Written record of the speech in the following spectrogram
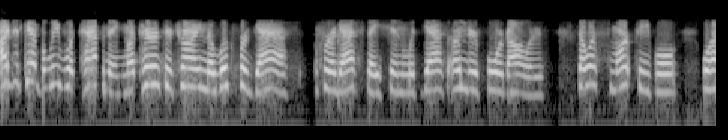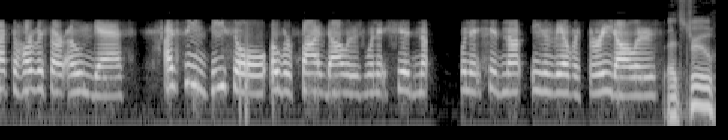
I just can't believe what's happening. My parents are trying to look for gas for a gas station with gas under four dollars. So us smart people will have to harvest our own gas. I've seen diesel over five dollars when it should not when it should not even be over three dollars. That's true.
